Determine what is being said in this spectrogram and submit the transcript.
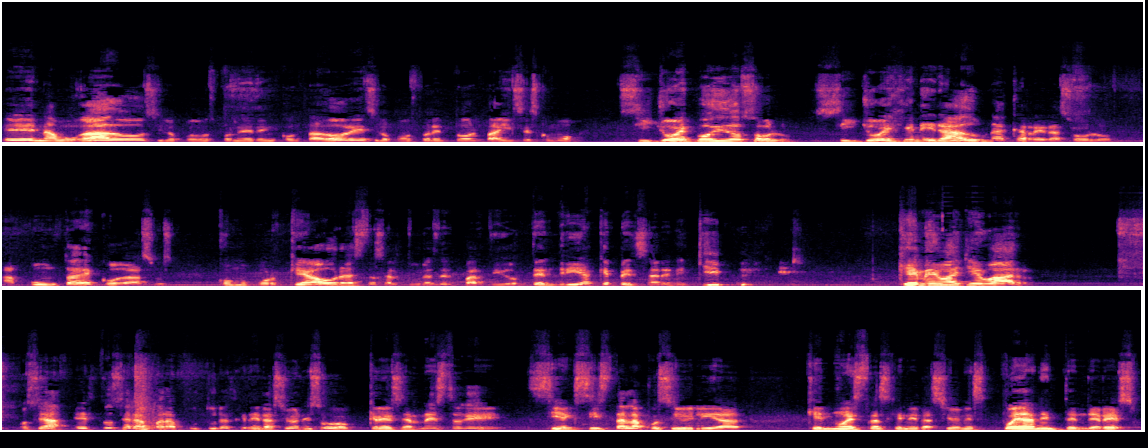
en abogados, y lo podemos poner en contadores, y lo podemos poner en todo el país, es como, si yo he podido solo, si yo he generado una carrera solo, a punta de codazos, como por qué ahora a estas alturas del partido tendría que pensar en equipo. ¿Qué me va a llevar? O sea, ¿esto será para futuras generaciones o crees, Ernesto, que sí exista la posibilidad que nuestras generaciones puedan entender eso?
